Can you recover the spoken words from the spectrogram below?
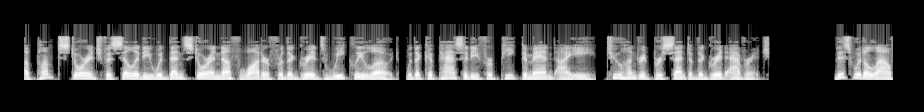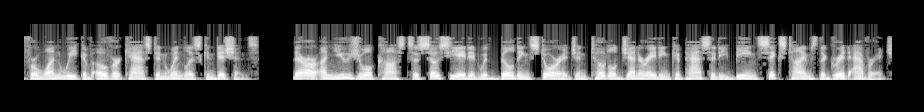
A pumped storage facility would then store enough water for the grid's weekly load, with a capacity for peak demand i.e., 200% of the grid average. This would allow for one week of overcast and windless conditions. There are unusual costs associated with building storage and total generating capacity being six times the grid average.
